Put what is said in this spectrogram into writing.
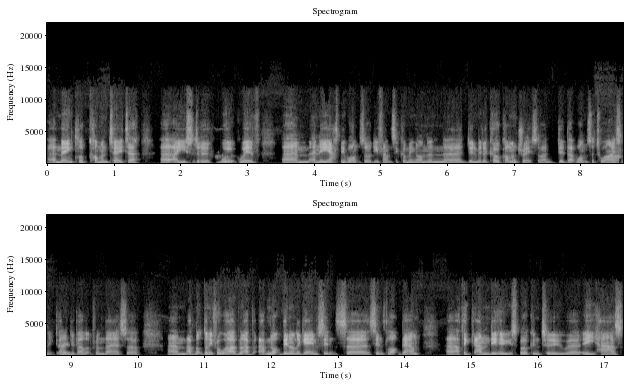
uh, main club commentator, uh, I used to work with, um, and he asked me once, "Oh, do you fancy coming on and uh, doing a bit of co-commentary?" So I did that once or twice, Ah, and it kind of developed from there. So um, I've not done it for a while. I've not, I've, I've not been on a game since uh, since lockdown. Uh, I think Andy, who you've spoken to, uh, he has.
